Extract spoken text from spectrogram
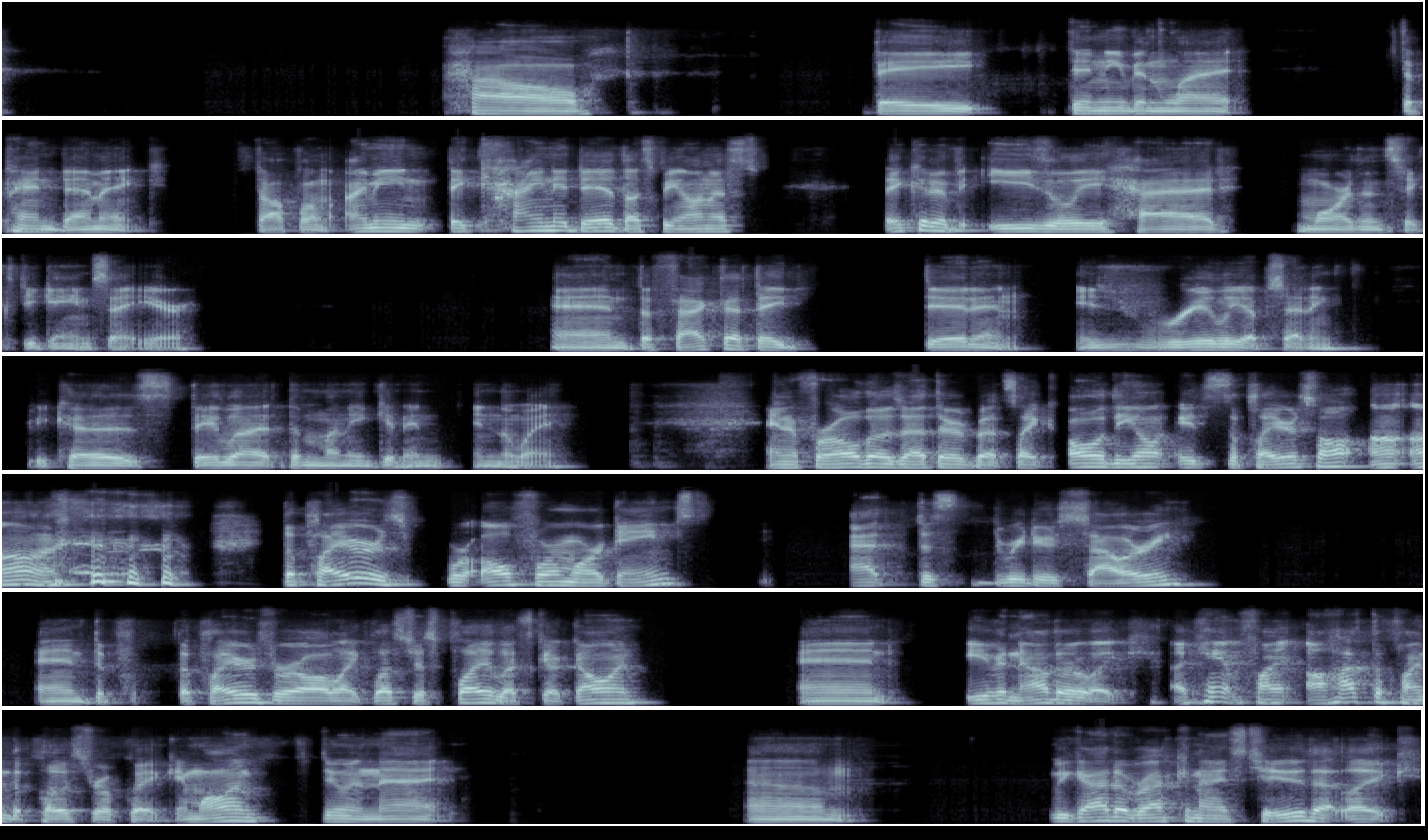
how they didn't even let the pandemic stop them. I mean, they kind of did, let's be honest. They could have easily had more than 60 games that year. And the fact that they didn't is really upsetting because they let the money get in in the way. And for all those out there, but it's like, oh, the it's the players' fault. Uh-uh. the players were all for more games at this reduced salary and the, the players were all like let's just play let's get going and even now they're like i can't find i'll have to find the post real quick and while i'm doing that um we got to recognize too that like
